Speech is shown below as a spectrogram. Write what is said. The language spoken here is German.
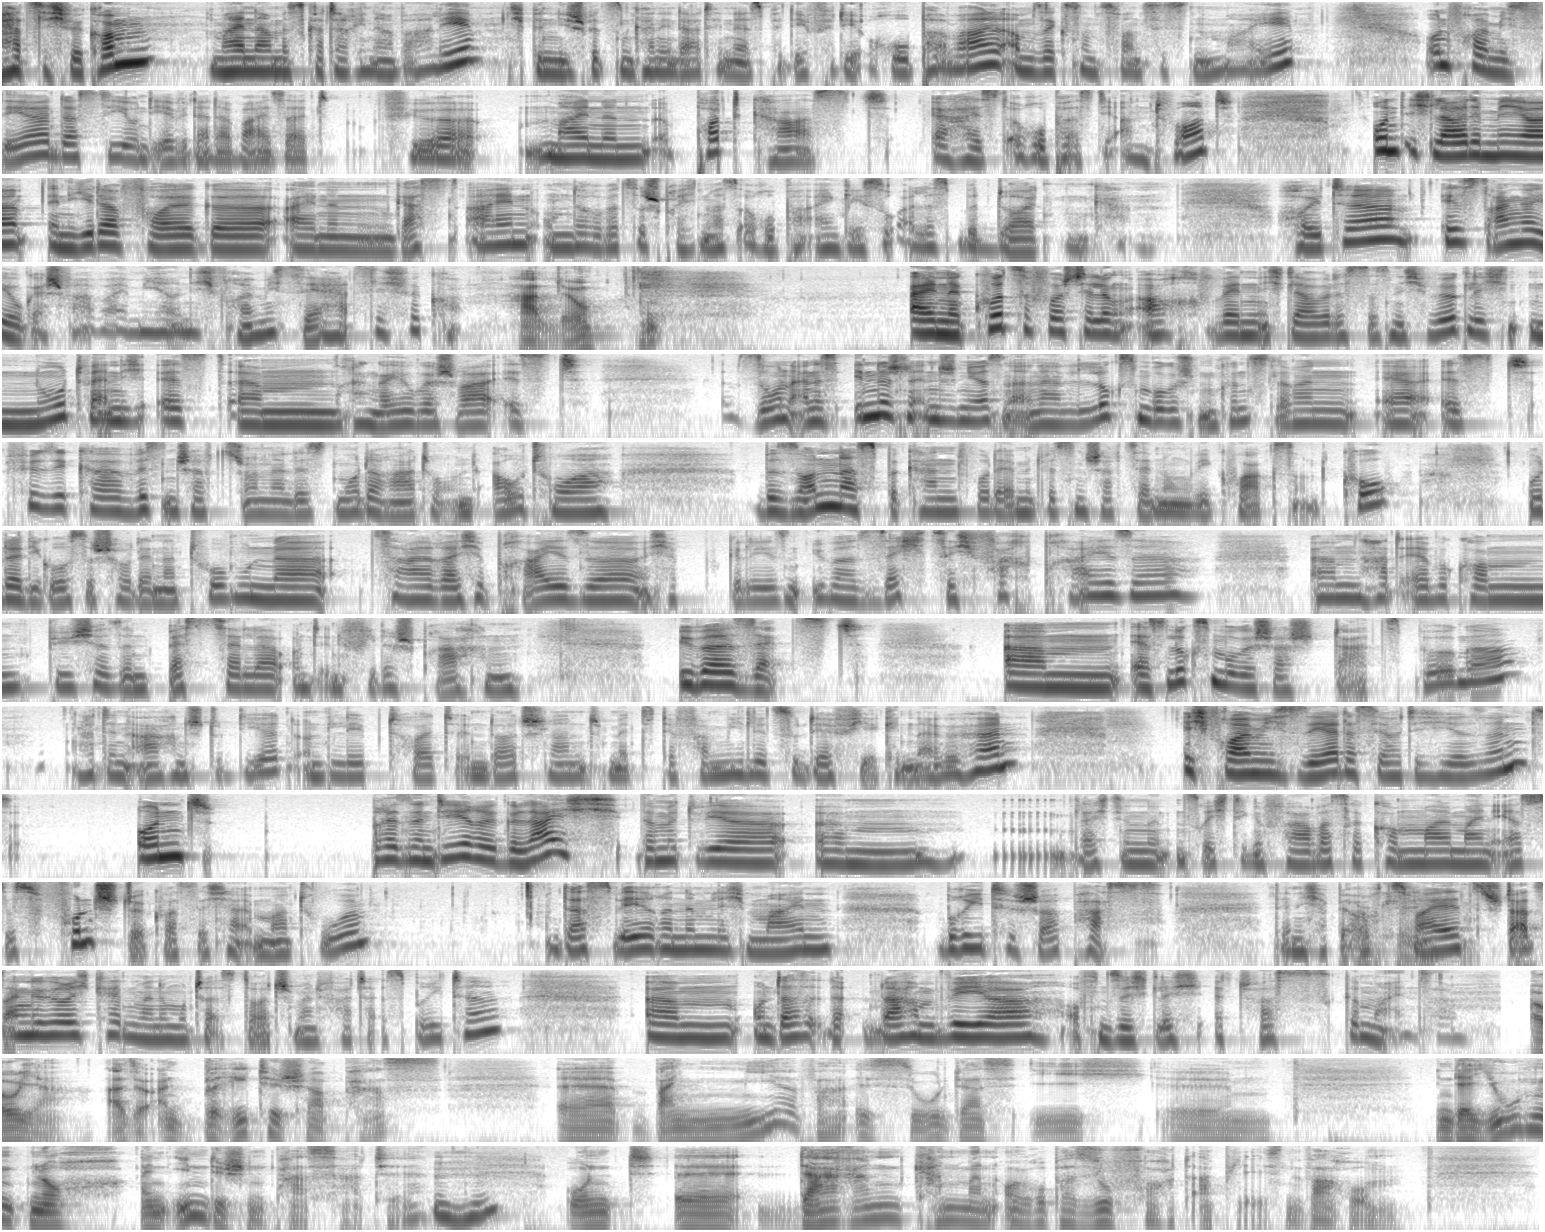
Herzlich willkommen. Mein Name ist Katharina Barley. Ich bin die Spitzenkandidatin der SPD für die Europawahl am 26. Mai und freue mich sehr, dass Sie und ihr wieder dabei seid für meinen Podcast. Er heißt Europa ist die Antwort. Und ich lade mir in jeder Folge einen Gast ein, um darüber zu sprechen, was Europa eigentlich so alles bedeuten kann. Heute ist Ranga Yogeshwar bei mir und ich freue mich sehr. Herzlich willkommen. Hallo. Eine kurze Vorstellung, auch wenn ich glaube, dass das nicht wirklich notwendig ist. Ähm, Ranga Yogeshwar ist Sohn eines indischen Ingenieurs und einer luxemburgischen Künstlerin. Er ist Physiker, Wissenschaftsjournalist, Moderator und Autor. Besonders bekannt wurde er mit Wissenschaftssendungen wie Quarks und Co. oder die große Show der Naturwunder. Zahlreiche Preise, ich habe gelesen, über 60 Fachpreise ähm, hat er bekommen. Bücher sind Bestseller und in viele Sprachen übersetzt. Ähm, er ist luxemburgischer Staatsbürger, hat in Aachen studiert und lebt heute in Deutschland mit der Familie, zu der vier Kinder gehören. Ich freue mich sehr, dass Sie heute hier sind und präsentiere gleich, damit wir ähm, gleich ins richtige Fahrwasser kommen, mal mein erstes Fundstück, was ich ja immer tue. Das wäre nämlich mein britischer Pass. Denn ich habe ja auch okay. zwei Staatsangehörigkeiten. Meine Mutter ist Deutsche, mein Vater ist Brite. Ähm, und das, da, da, haben wir ja offensichtlich etwas gemeinsam. Oh ja, also ein britischer Pass. Äh, bei mir war es so, dass ich ähm, in der Jugend noch einen indischen Pass hatte. Mhm. Und äh, daran kann man Europa sofort ablesen. Warum?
